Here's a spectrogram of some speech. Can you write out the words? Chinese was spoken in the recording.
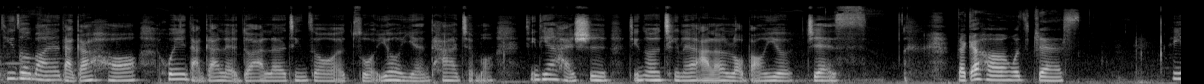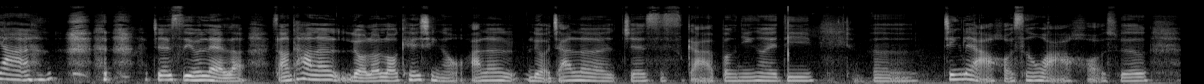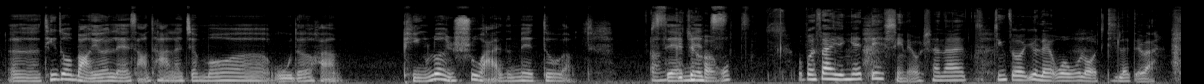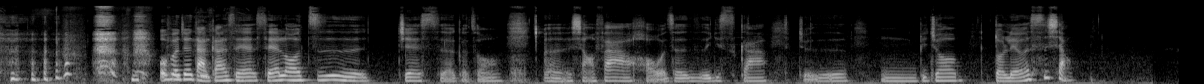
听众朋友，大家好，欢迎大家来到阿拉今朝的左右言他节目。今天还是今朝请来阿拉老朋友 Jazz。大家好，我是 Jazz。哎呀，Jazz 又来了。上趟阿拉聊了老开心的，阿拉了解了 Jazz 自家本人的一点嗯经历也好，生活也好。随后，呃，听众朋友来上趟阿拉节目的下头，好像评论数也是蛮多的。感觉好，我我本身有眼担心嘞，我想呢，今朝又来挖我老弟了，对伐？我发觉大家侪侪老支持 Jazz 的搿种嗯想法也好，或者是伊自家就是嗯比较独立的思想。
